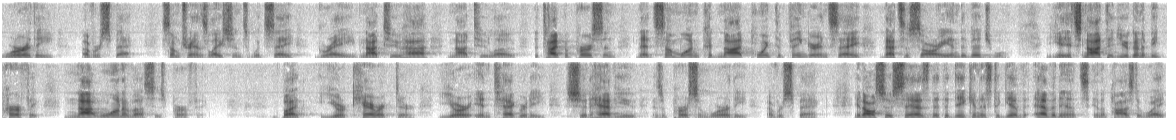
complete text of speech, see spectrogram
worthy of respect. Some translations would say grave, not too high, not too low. The type of person that someone could not point the finger and say, that's a sorry individual. It's not that you're going to be perfect. Not one of us is perfect. But your character, your integrity should have you as a person worthy of respect. It also says that the deacon is to give evidence in a positive way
